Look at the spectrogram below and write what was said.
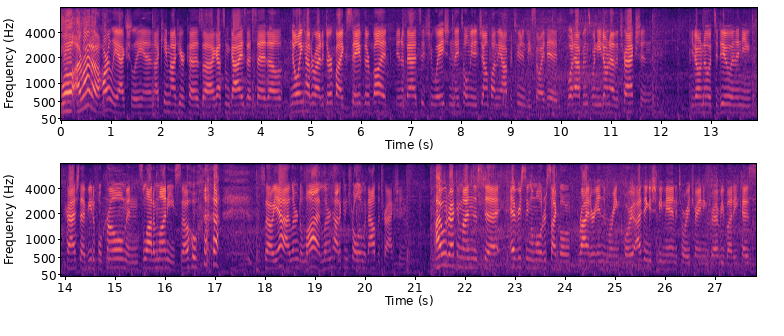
Well, I ride a Harley actually, and I came out here because uh, I got some guys that said uh, knowing how to ride a dirt bike saved their butt in a bad situation. They told me to jump on the opportunity, so I did. What happens when you don't have the traction? You don't know what to do, and then you crash that beautiful chrome, and it's a lot of money. So, so yeah, I learned a lot. I learned how to control it without the traction. I would recommend this to every single motorcycle rider in the Marine Corps. I think it should be mandatory training for everybody because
